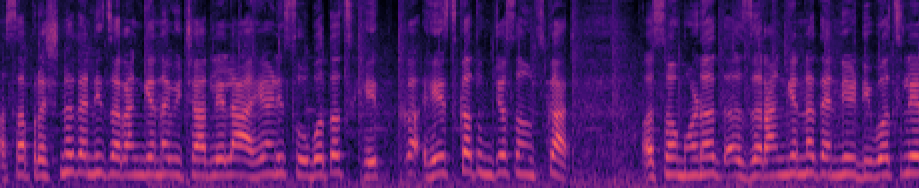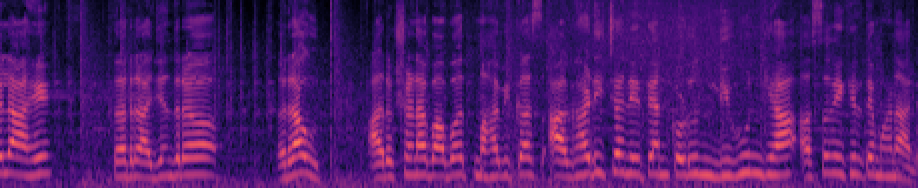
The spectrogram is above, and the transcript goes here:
असा प्रश्न त्यांनी जरांगेंना विचारलेला आहे आणि सोबतच हेच का हेच का तुमचे संस्कार? असं म्हणत जरांगेंना त्यांनी डिवचलेलं आहे. तर राजेंद्र राऊत आरक्षणाबाबत महाविकास आघाडीच्या नेत्यांकडून लिहून घ्या असं देखील ते म्हणाले.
